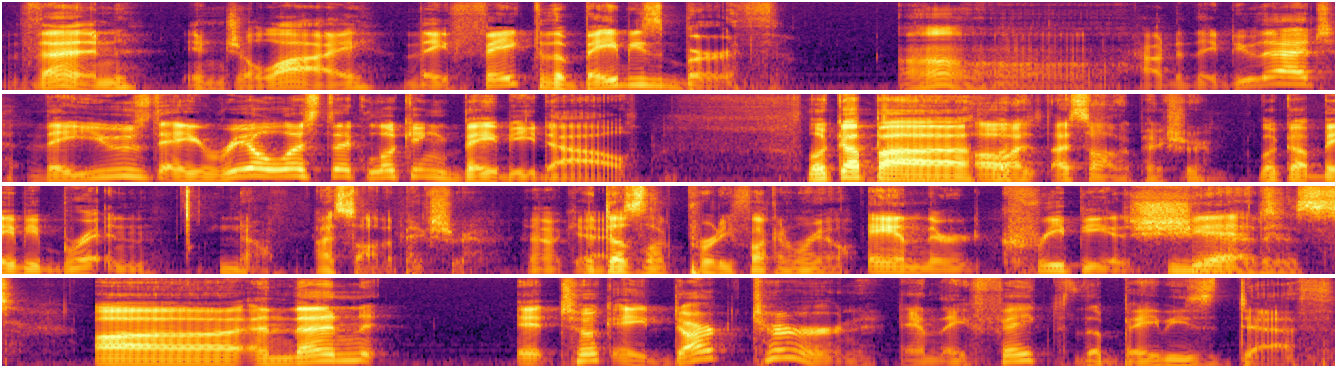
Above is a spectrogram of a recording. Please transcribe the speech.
Then in July, they faked the baby's birth. Oh. How did they do that? They used a realistic looking baby doll. Look up uh Oh, look, I, I saw the picture. look up baby Britain. No, I saw the picture. Okay. It does look pretty fucking real. and they're creepy as shit. Yeah, it is. Uh, and then it took a dark turn, and they faked the baby's death.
